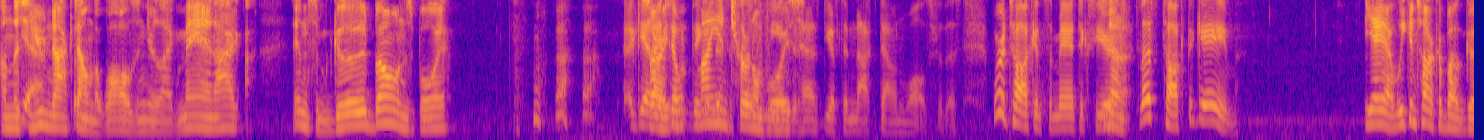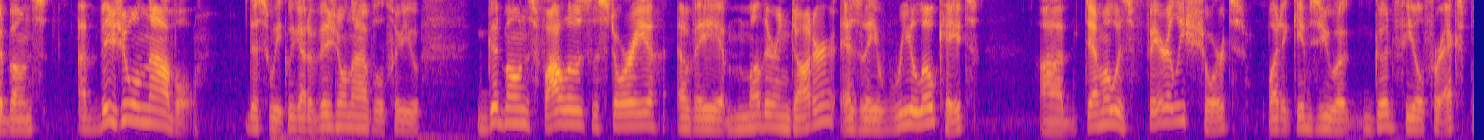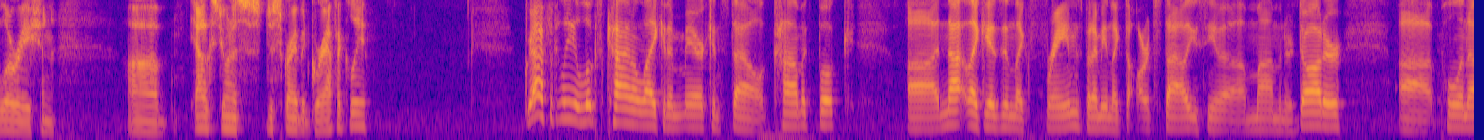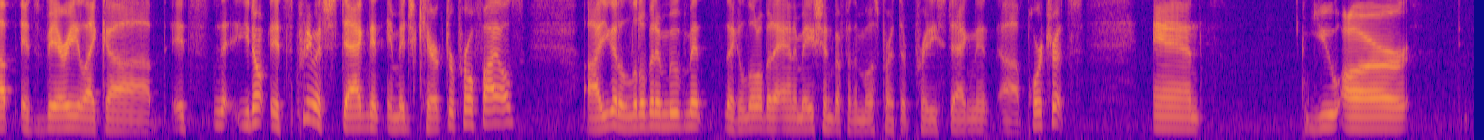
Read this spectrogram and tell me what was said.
Unless Yeah, you knock down the walls and you're like, man, I them some good bones, boy. Again, I Sorry, don't think my internal voice- has, you have to knock down walls for this. We're talking semantics here. No, no. Let's talk the game. Yeah, yeah, we can talk about Good Bones. A visual novel. This week we got a visual novel for you. Good Bones follows the story of a mother and daughter as they relocate. Uh, demo is fairly short, but it gives you a good feel for exploration. Uh, Alex, do you want to describe it graphically? Graphically, it looks kind of like an American style comic book. Uh, not like as in like frames, but I mean like the art style. You see a mom and her daughter uh, pulling up. It's very like uh, it's you don't. It's pretty much stagnant image character profiles. Uh, you get a little bit of movement, like a little bit of animation, but for the most part, they're pretty stagnant uh, portraits. And you are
